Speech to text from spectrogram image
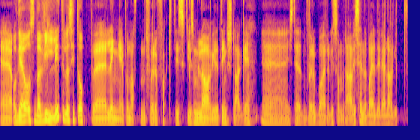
Eh, og de er jo også da villige til å sitte oppe lenge på natten for å faktisk liksom lage dette innslaget, eh, istedenfor å bare liksom Ja, vi sender bare det vi har laget.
